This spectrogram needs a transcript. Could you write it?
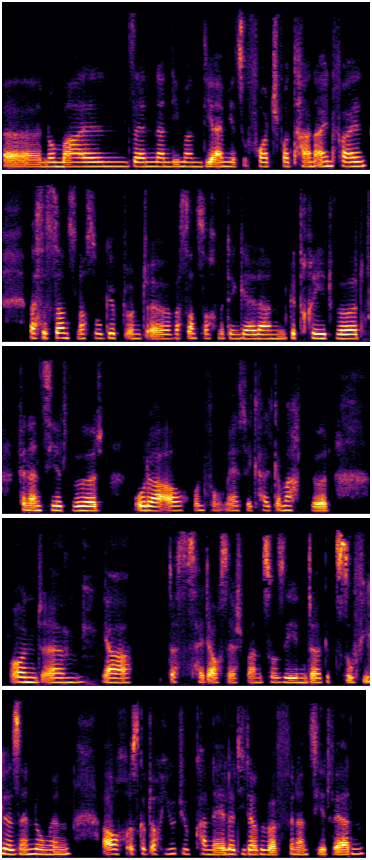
äh, normalen Sendern, die man, die einem jetzt sofort spontan einfallen, was es sonst noch so gibt und äh, was sonst noch mit den Geldern gedreht wird, finanziert wird oder auch rundfunkmäßig halt gemacht wird. Und ähm, ja, das ist halt auch sehr spannend zu sehen. Da gibt es so viele Sendungen. Auch es gibt auch YouTube-Kanäle, die darüber finanziert werden,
